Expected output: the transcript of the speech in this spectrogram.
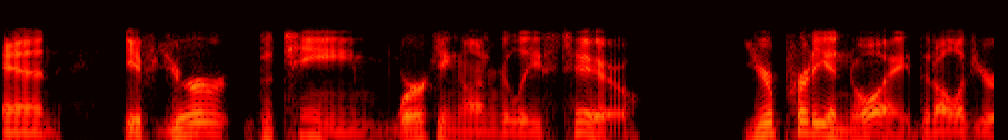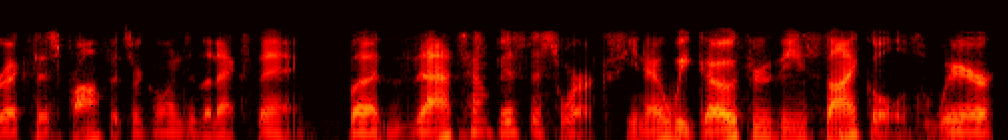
And if you're the team working on release two, you're pretty annoyed that all of your excess profits are going to the next thing. But that's how business works. You know, we go through these cycles where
